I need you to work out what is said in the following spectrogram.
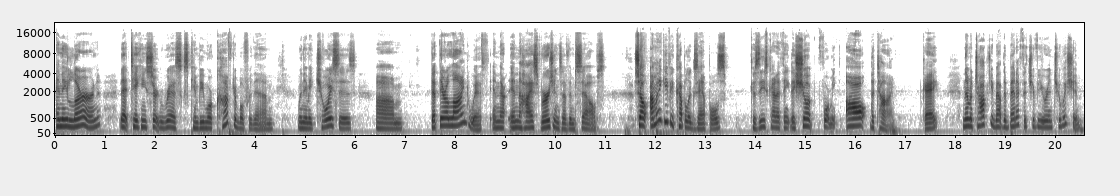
And they learn that taking certain risks can be more comfortable for them when they make choices um, that they're aligned with in, in the highest versions of themselves. So I'm going to give you a couple examples because these kind of things they show up for me all the time. Okay, and I'm going to talk to you about the benefits of your intuition.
